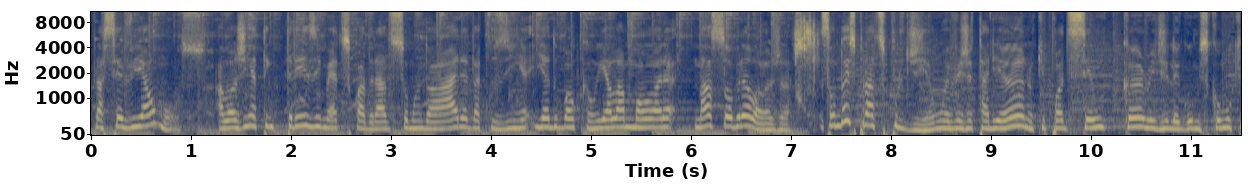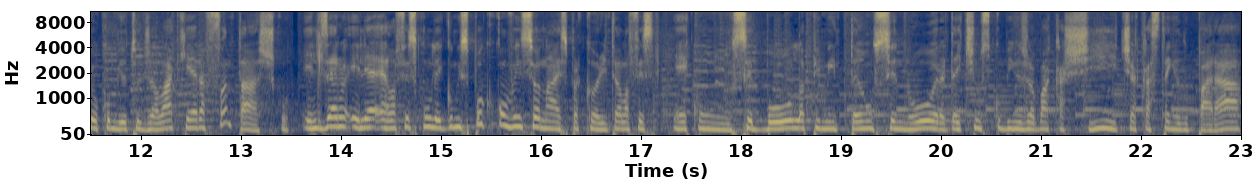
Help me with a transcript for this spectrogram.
para servir almoço. A lojinha tem 13 metros quadrados, somando a área da cozinha e a do balcão. E ela mora na sobreloja. São dois pratos por dia. Um é vegetariano, que pode ser um curry de legumes, como o que eu comi outro dia lá, que era fantástico. Eles eram, ele, ela fez com legumes pouco convencionais para curry. Então ela fez é, com cebola, pimentão, cenoura, daí tinha os cubinhos de abacaxi, tinha castanha do Pará.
